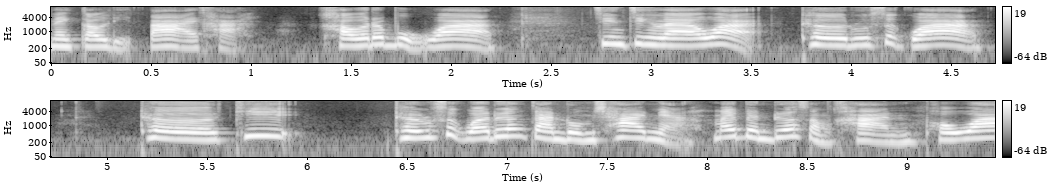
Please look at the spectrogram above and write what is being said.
ในเกาหลีใต้ค่ะ เขาระบุว่าจริง ๆ แล้วอะเธอรู้สึกว่าเธอที่เธอรู้สึกว่าเรื่องการรวมชาติเนี่ยไม่เป็นเรื่องสำคัญ เพราะว่า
